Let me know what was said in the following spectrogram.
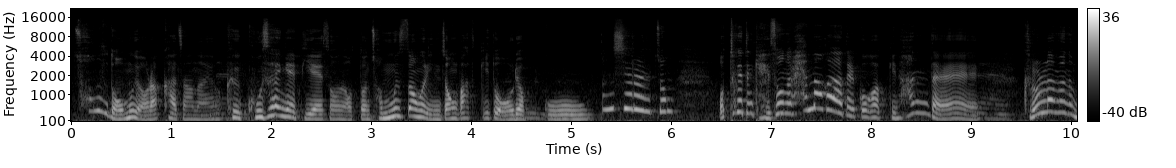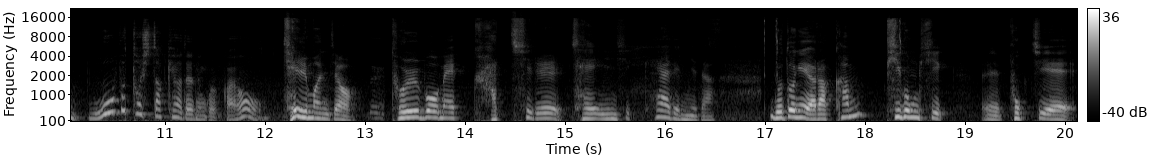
처우 너무 열악하잖아요. 그 고생에 비해서는 어떤 전문성을 인정받기도 어렵고 현실을 좀 어떻게든 개선을 해나가야 될 것 같긴 한데 그러려면 뭐부터 시작해야 되는 걸까요? 제일 먼저 돌봄의 가치를 재인식해야 됩니다. 노동의 열악함, 비공식 에, 복지의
